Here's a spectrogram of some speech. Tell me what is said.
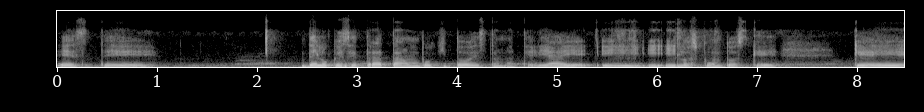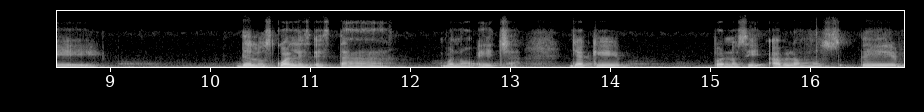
Este de lo que se trata un poquito esta materia y, y, y los puntos que, que de los cuales está, bueno, hecha, ya que, bueno, si hablamos de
